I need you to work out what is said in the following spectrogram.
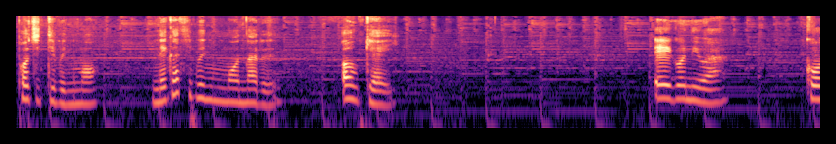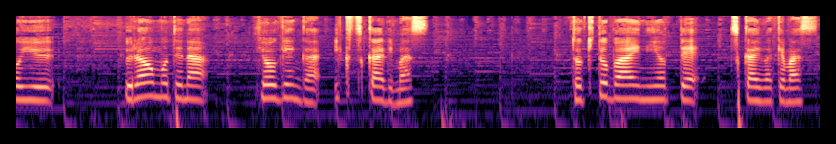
ポジティブにもネガティブにもなる。OK 英語にはこういう裏表な表現がいくつかあります。時と場合によって使い分けます。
